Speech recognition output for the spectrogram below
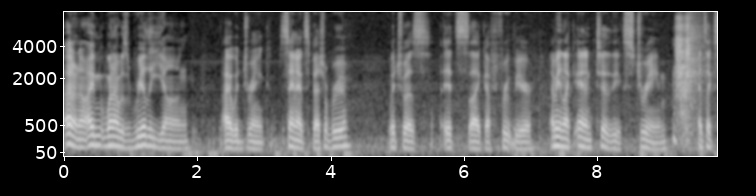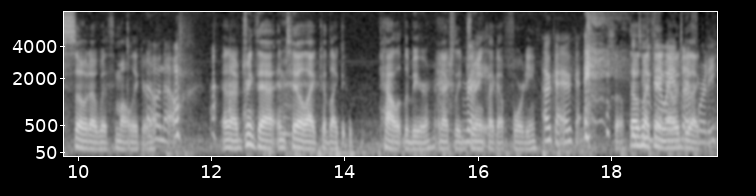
I don't know. I when I was really young, I would drink Saint Ides Special Brew, which was it's like a fruit beer. I mean like and to the extreme, it's like soda with malt liquor. oh no. and I would drink that until I could like palate the beer and actually drink Right. like a 40. Okay, okay. So that was my thing. way I would be like, 40.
